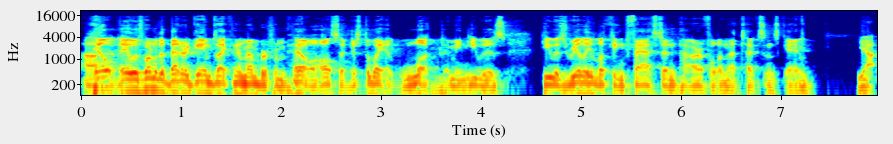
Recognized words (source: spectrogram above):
Uh, Hill, it was one of the better games I can remember from Hill. Also, just the way it looked. I mean, he was he was really looking fast and powerful in that Texans game. Yeah,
